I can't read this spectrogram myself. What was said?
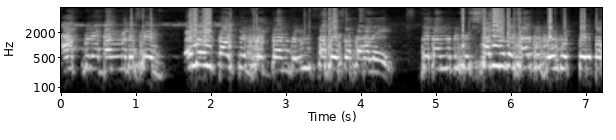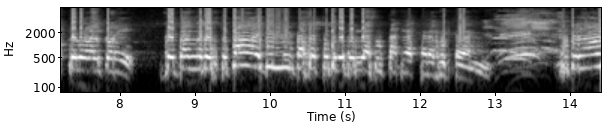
আপনারা বাংলাদেশের এমন কাউকে ভোট দেন যে ইনসাফের কথা বলে, যে বাংলাদেশের স্বাধীনতা সার্বভৌমত্বের পক্ষে লড়াই করে, যে বাংলাদেশকে চায় দিল্লির দাসত্ব থেকে বেরিয়ে আসুক, তাকে আপনারা ভোট দেন। সুতরাং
